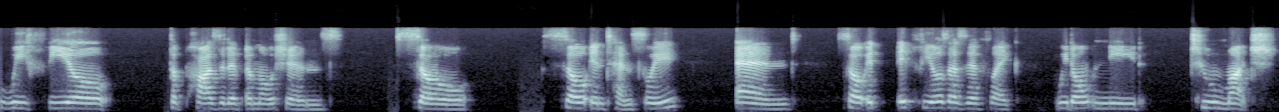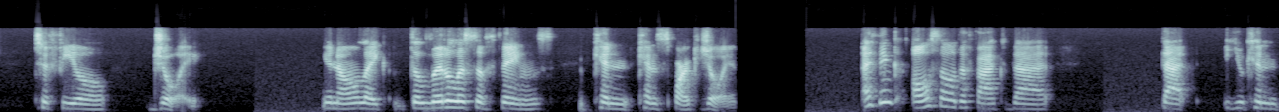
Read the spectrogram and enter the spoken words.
we feel the positive emotions so so intensely. And so it it feels as if like we don't need too much to feel joy. You know like the littlest of things can can spark joy. I think also the fact that that you can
